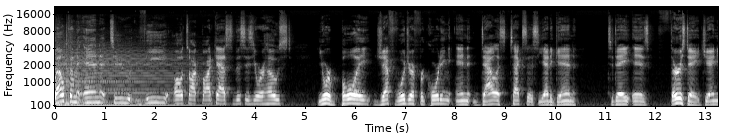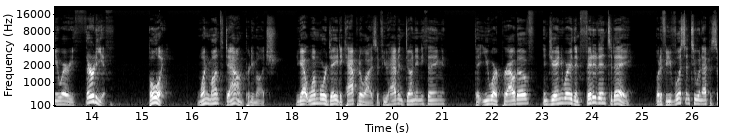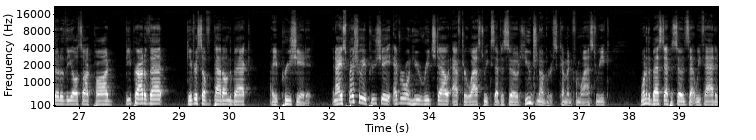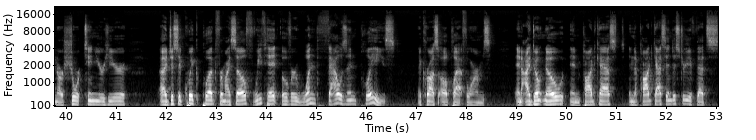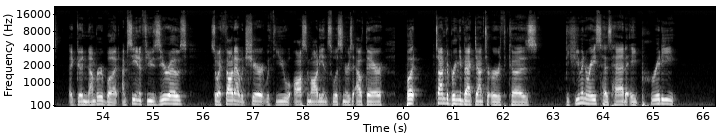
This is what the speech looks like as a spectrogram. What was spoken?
Welcome in to the All Talk podcast. This is your host, your boy Jeff Woodruff, recording in Dallas, Texas, yet again. Today is Thursday, January 30th. Boy, one month down, pretty much. You got one more day to capitalize. If you haven't done anything that you are proud of in January, then fit it in today. But if you've listened to an episode of the All Talk Pod, be proud of that. Give yourself a pat on the back. I appreciate it. And I especially appreciate everyone who reached out after last week's episode. Huge numbers coming from last week. One of the best episodes that we've had in our short tenure here. Uh, just a quick plug for myself. We've hit over 1,000 plays across all platforms. And I don't know in podcast in the podcast industry if that's a good number, but I'm seeing a few zeros. So I thought I would share it with you, awesome audience listeners out there. But time to bring you back down to earth because the human race has had a pretty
